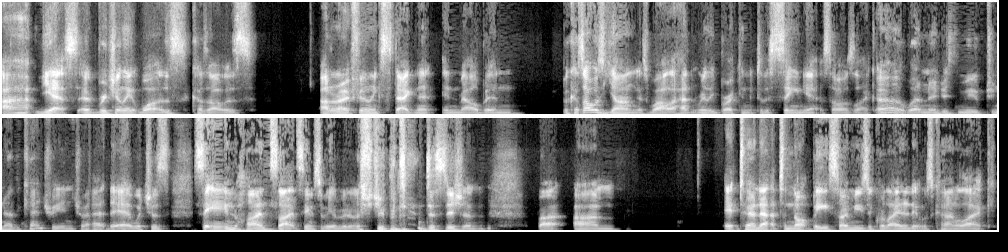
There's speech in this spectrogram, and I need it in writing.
Uh, yes. Originally it was because I was, I don't know, feeling stagnant in Melbourne because I was young as well. I hadn't really broken into the scene yet. So I was like, oh, well, no, just move to another country and try it there, which is, in hindsight, seems to be a bit of a stupid decision. But um, it turned out to not be so music related. It was kind of like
